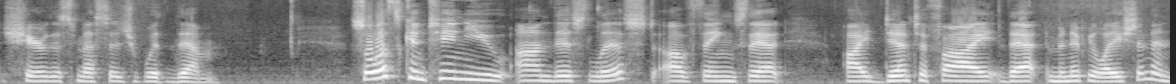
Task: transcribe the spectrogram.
share this message with them. So let's continue on this list of things that identify that manipulation and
